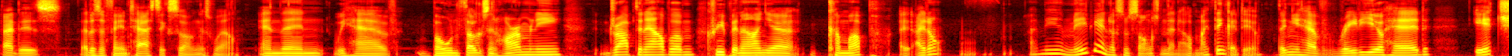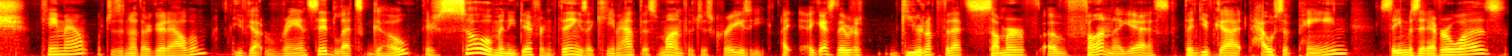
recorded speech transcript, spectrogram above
That is that is a fantastic song as well. And then we have Bone Thugs and Harmony dropped an album. Creepin' On come up. I, I don't. I mean, maybe I know some songs from that album. I think I do. Then you have Radiohead. Itch came out, which is another good album. You've got Rancid, Let's Go. There's so many different things that came out this month, which is crazy. I, I guess they were just gearing up for that summer of fun, I guess. Then you've got House of Pain, same as it ever was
